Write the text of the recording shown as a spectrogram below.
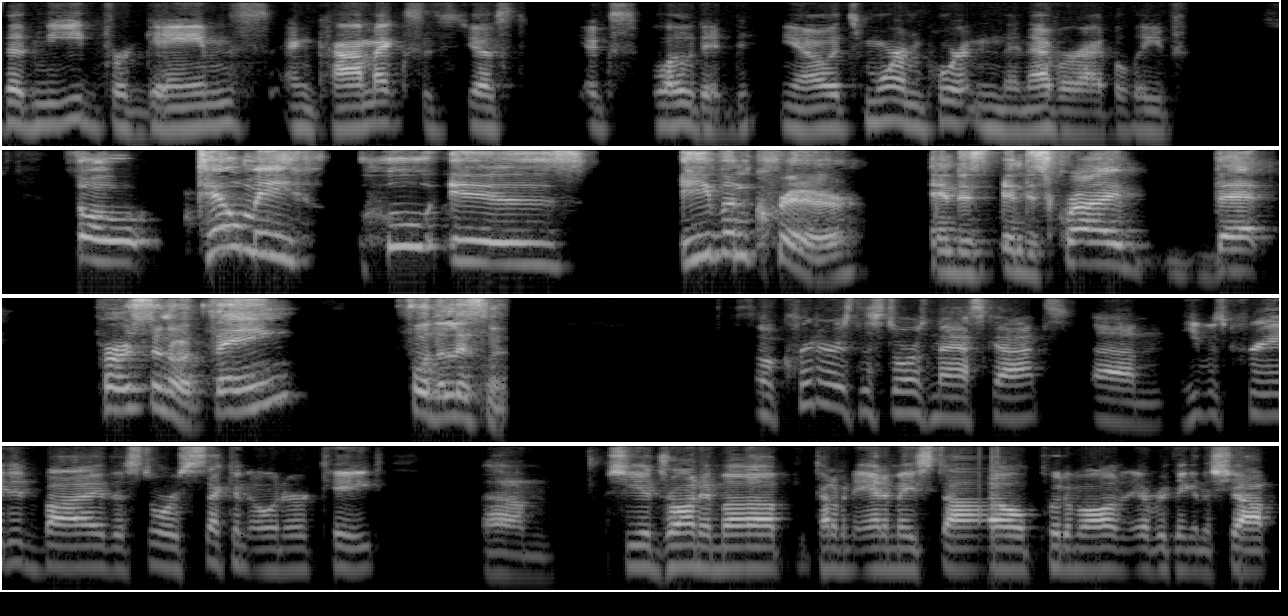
the need for games and comics has just exploded. You know, it's more important than ever, I believe. So tell me, who is Even Critter and, des- and describe that person or thing for the listener. So Critter is the store's mascot. Um, he was created by the store's second owner, Kate. Um, she had drawn him up, kind of an anime style, put him on everything in the shop.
